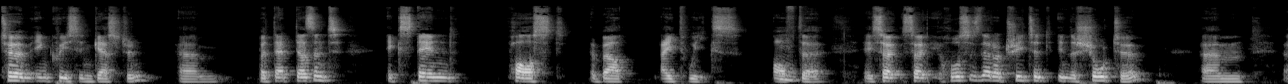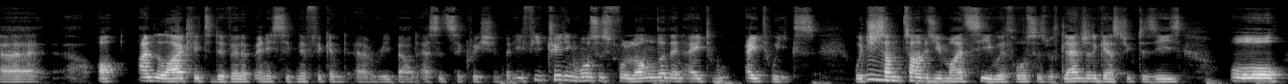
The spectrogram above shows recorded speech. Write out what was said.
term increase in gastrin, um, but that doesn't extend past about eight weeks after. Mm. So, so horses that are treated in the short term, um, uh, are unlikely to develop any significant um, rebound acid secretion. But if you're treating horses for longer than eight eight weeks, which mm. sometimes you might see with horses with glandular gastric disease or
